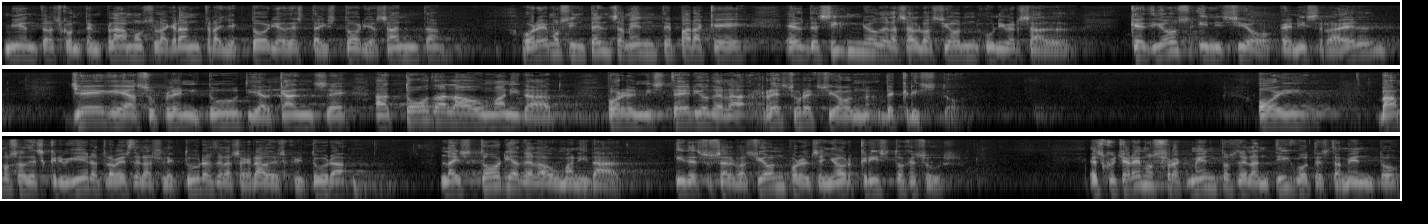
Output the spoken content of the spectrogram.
Mientras contemplamos la gran trayectoria de esta historia santa, oremos intensamente para que el designio de la salvación universal que Dios inició en Israel llegue a su plenitud y alcance a toda la humanidad por el misterio de la resurrección de Cristo. Hoy Vamos a describir a través de las lecturas de la Sagrada Escritura la historia de la humanidad y de su salvación por el Señor Cristo Jesús. Escucharemos fragmentos del Antiguo Testamento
